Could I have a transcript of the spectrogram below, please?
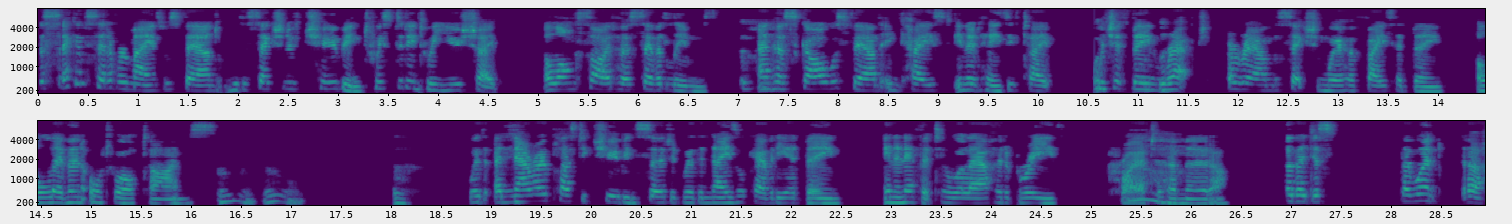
The second set of remains was found with a section of tubing twisted into a U shape alongside her severed limbs, and her skull was found encased in adhesive tape, which had been wrapped around the section where her face had been 11 or 12 times, Oh my god. With a narrow plastic tube inserted where the nasal cavity had been in an effort to allow her to breathe prior to her murder. So they just, they weren't, ugh,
